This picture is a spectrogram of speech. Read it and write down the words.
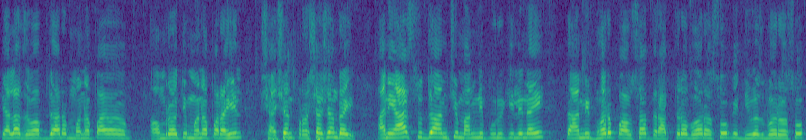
त्याला जबाबदार मनपा अमरावती मनपा राहील शासन प्रशासन राहील. आणि आज सुद्धा आमची मागणी पुरी केली नाही. तर आम्ही भर पावसात रात्रभर असो की दिवसभर असो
